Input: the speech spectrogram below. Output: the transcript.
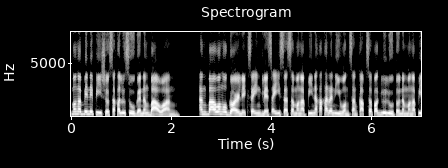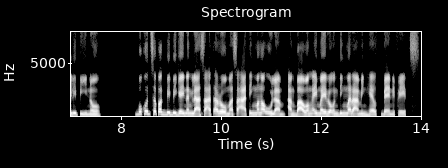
Mga benepisyo sa kalusugan ng bawang. Ang bawang o garlic sa Ingles ay isa sa mga pinakakaraniwang sangkap sa pagluluto ng mga Pilipino. Bukod sa pagbibigay ng lasa at aroma sa ating mga ulam, ang bawang ay mayroon ding maraming health benefits.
